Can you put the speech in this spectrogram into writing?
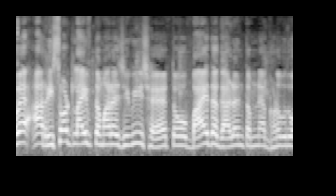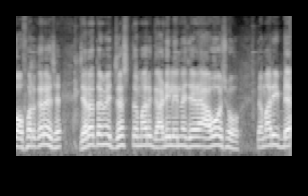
હવે આ રિસોર્ટ લાઈફ તમારે જીવી છે તો બાય ધ ગાર્ડન તમને ઘણું બધું ઓફર કરે છે. જ્યારે તમે જસ્ટ તમારી ગાડી લઈને જ્યારે આવો છો તમારી બે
